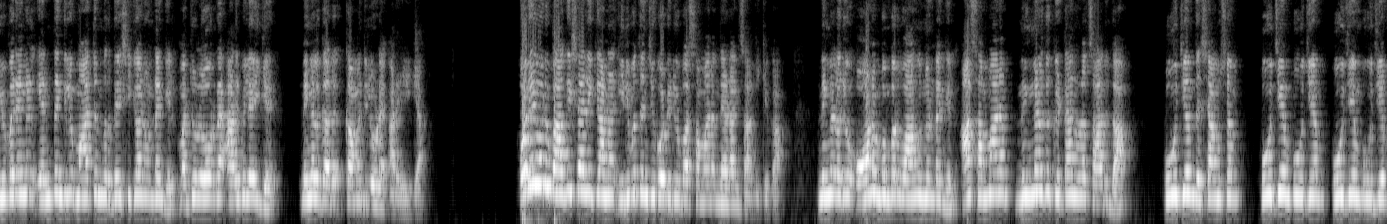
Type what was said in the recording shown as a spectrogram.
വിവരങ്ങൾ എന്തെങ്കിലും മാറ്റം നിർദ്ദേശിക്കാനുണ്ടെങ്കിൽ മറ്റുള്ളവരുടെ അറിവിലേക്ക് നിങ്ങൾക്കത് കമന്റിലൂടെ അറിയിക്കാം ഒരേ ഒരു ഭാഗ്യശാലിക്കാണ് ഇരുപത്തഞ്ച് കോടി രൂപ സമ്മാനം നേടാൻ സാധിക്കുക. നിങ്ങൾ ഒരു ഓണം ബമ്പർ വാങ്ങുന്നുണ്ടെങ്കിൽ ആ സമ്മാനം നിങ്ങൾക്ക് കിട്ടാനുള്ള സാധ്യത പൂജ്യം ദശാംശം പൂജ്യം പൂജ്യം പൂജ്യം പൂജ്യം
